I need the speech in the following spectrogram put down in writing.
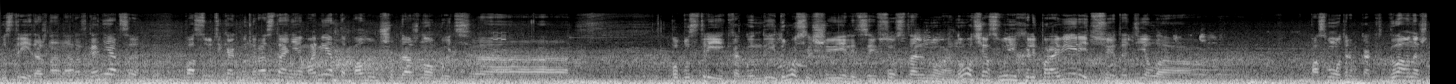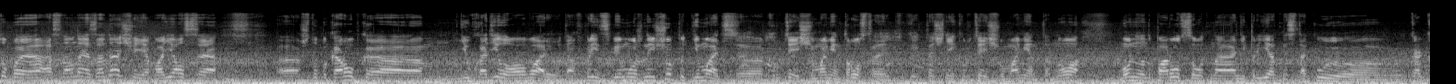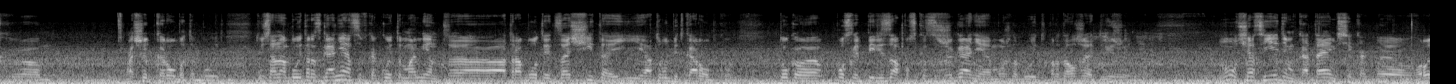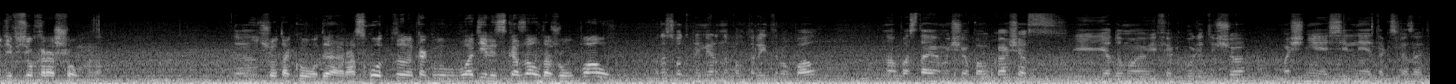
быстрее должна она разгоняться. По сути, как бы нарастание момента получше должно быть. э, побыстрее как бы и дроссель шевелится и все остальное. Ну вот сейчас выехали проверить все это дело. Посмотрим, как. Главное, чтобы основная задача, я боялся, чтобы коробка не уходила в аварию. Там, в принципе, можно еще поднимать э, крутящий момент роста, э, точнее, крутящего момента, но можно напороться вот на неприятность такую, э, как э, ошибка робота будет. То есть она будет разгоняться, в какой-то момент э, отработает защита и отрубит коробку. Только после перезапуска зажигания можно будет продолжать движение. Ну, сейчас едем, катаемся, как бы вроде все хорошо. Да. Ничего такого, да. Расход, э, как владелец сказал, даже упал. Расход примерно полтора литра упал. Но поставим еще паука сейчас. И я думаю, эффект будет еще мощнее, сильнее, так сказать.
